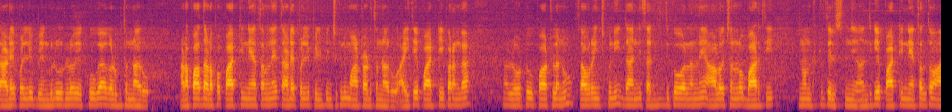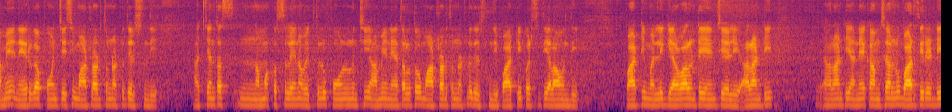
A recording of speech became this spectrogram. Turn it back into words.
తాడేపల్లి బెంగళూరులో ఎక్కువగా గడుపుతున్నారు. అడపాదడప పార్టీ నేతలనే తాడేపల్లి పిలిపించుకుని మాట్లాడుతున్నారు. అయితే పార్టీ పరంగా లోటుపాట్లను సవరించుకుని దాన్ని సరిదిద్దుకోవాలనే ఆలోచనలో భారతి ఉన్నట్లు తెలుస్తుంది. అందుకే పార్టీ నేతలతో ఆమె నేరుగా ఫోన్ చేసి మాట్లాడుతున్నట్లు తెలుస్తుంది. అత్యంత నమ్మకస్తులైన వ్యక్తులు ఫోన్ల నుంచి ఆమె నేతలతో మాట్లాడుతున్నట్లు తెలుస్తుంది. పార్టీ పరిస్థితి ఎలా ఉంది? పార్టీ మళ్ళీ గెలవాలంటే ఏం చేయాలి? అలాంటి అలాంటి అనేక అంశాలను భారతిరెడ్డి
